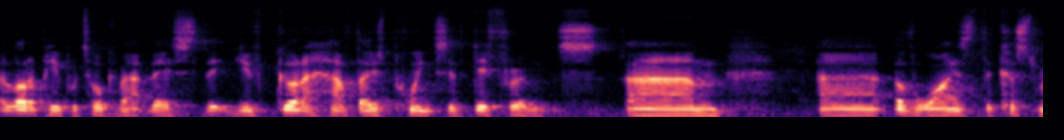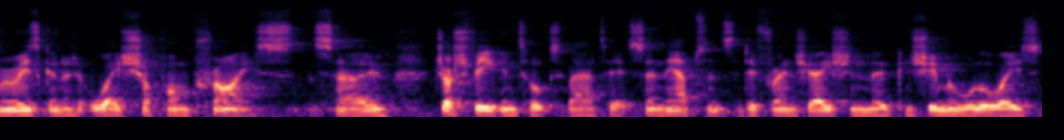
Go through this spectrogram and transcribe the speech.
a lot of people talk about this that you've got to have those points of difference. Um, uh, otherwise, the customer is going to always shop on price. So, Josh Phegan talks about it. So, in the absence of differentiation, the consumer will always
